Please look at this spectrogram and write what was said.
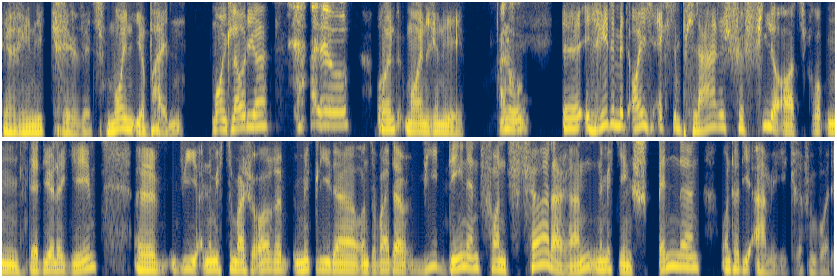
der René Krillwitz. Moin, ihr beiden. Moin, Claudia. Hallo. Und moin, René. Hallo. Äh, ich rede mit euch exemplarisch für viele Ortsgruppen der DLRG, äh, wie nämlich zum Beispiel eure Mitglieder und so weiter, wie denen von Förderern, nämlich den Spendern, unter die Arme gegriffen wurde.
